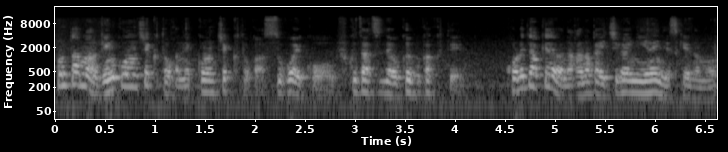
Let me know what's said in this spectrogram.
本当はまあ原稿のチェックとか根っこのチェックとか、すごいこう複雑で奥深くて、これだけではなかなか一概に言えないんですけれども、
